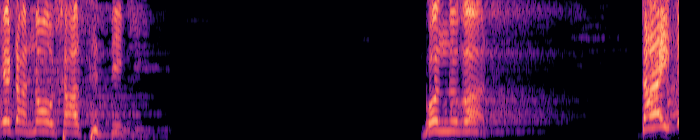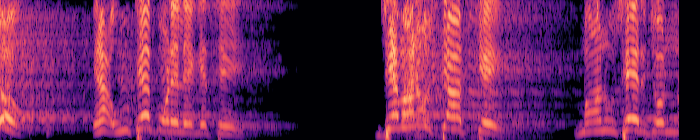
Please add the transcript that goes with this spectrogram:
এটা নৌশাদ সিদ্দিকি। বন্ধুগণ, তাই তো এরা উঠে পড়ে লেগেছে। যে মানুষটা আজকে মানুষের জন্য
